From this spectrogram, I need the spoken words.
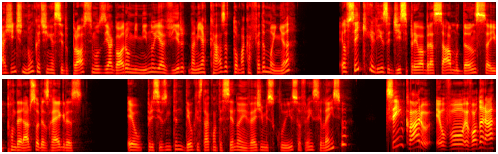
A gente nunca tinha sido próximos e agora o menino ia vir na minha casa tomar café da manhã? Eu sei que Elisa disse para eu abraçar a mudança e ponderar sobre as regras, eu preciso entender o que está acontecendo ao invés de me excluir e sofrer em silêncio? Sim, claro. Eu vou, eu vou adorar.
